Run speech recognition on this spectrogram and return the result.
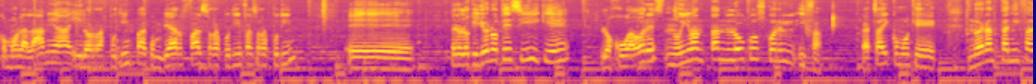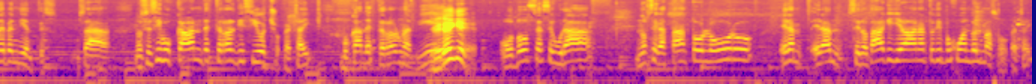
como la Lamia y los Rasputín para cambiar falso Rasputín, falso Rasputín. Eh, pero lo que yo noté sí que los jugadores no iban tan locos con el IFA. ¿Cachai? Como que no eran tan IFA dependientes. O sea, no sé si buscaban desterrar 18, ¿cachai? Buscaban desterrar unas 10 Yo creo que. o 12 aseguradas, no se gastaban todos los oros, eran, eran, se notaba que llevaban harto tiempo jugando el mazo, ¿cachai?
